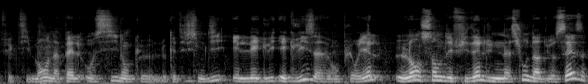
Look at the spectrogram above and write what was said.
effectivement, on appelle aussi, donc euh, le catéchisme dit, l'église, euh, au pluriel, l'ensemble des fidèles d'une nation, d'un diocèse,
